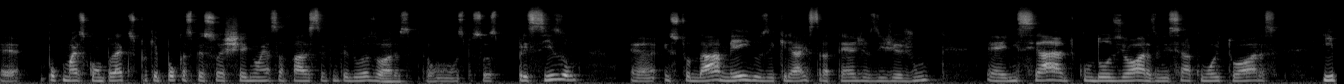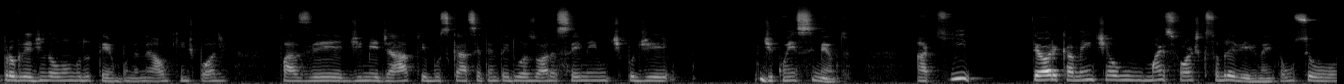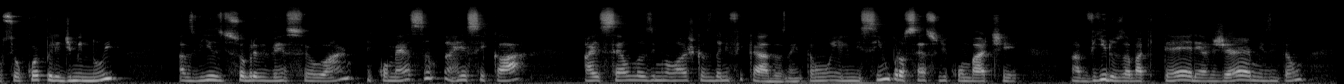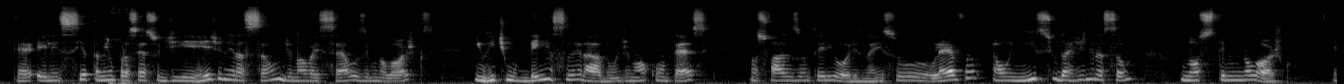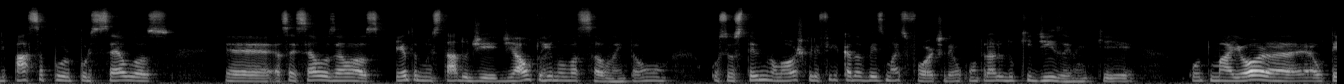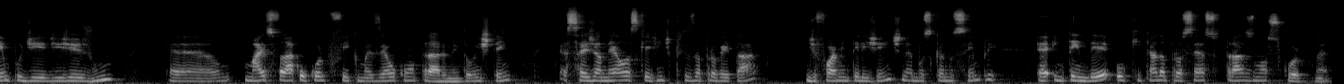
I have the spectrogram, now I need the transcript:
é, um pouco mais complexo porque poucas pessoas chegam a essa fase de 72 horas. Então as pessoas precisam é, estudar meios e criar estratégias de jejum, é, iniciar com 12 horas, iniciar com 8 horas e ir progredindo ao longo do tempo, né? É algo que a gente pode fazer de imediato e buscar 72 horas sem nenhum tipo de, de conhecimento. Aqui, teoricamente, é o mais forte que sobrevive, né? Então, o seu, o seu corpo ele diminui as vias de sobrevivência celular e começa a reciclar as células imunológicas danificadas. Né? Então, ele inicia um processo de combate a vírus, a bactéria, a germes. Então, é, ele inicia também um processo de regeneração de novas células imunológicas em um ritmo bem acelerado, onde não acontece nas fases anteriores. Né? Isso leva ao início da regeneração do nosso sistema imunológico. Ele passa por, por células, é, essas células elas entram num estado de, de autorrenovação. Né? Então, o seu sistema imunológico ele fica cada vez mais forte, né? ao contrário do que dizem, né? que quanto maior é, é o tempo de, de jejum, é, mais fraco o corpo fica, mas é o contrário. Né? Então a gente tem essas janelas que a gente precisa aproveitar de forma inteligente, né? buscando sempre é, entender o que cada processo traz no nosso corpo. Né?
